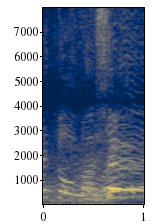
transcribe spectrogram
reto va a ser.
